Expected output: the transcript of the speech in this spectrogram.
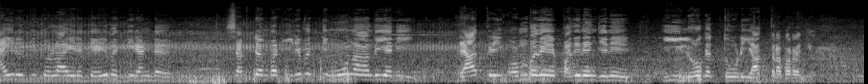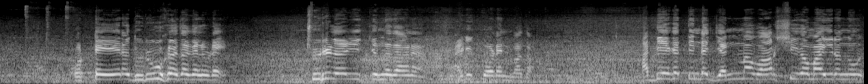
ആയിരത്തി തൊള്ളായിരത്തി എഴുപത്തി രണ്ട് സെപ്റ്റംബർ ഇരുപത്തി മൂന്നാം തീയതി രാത്രി ഒമ്പത് പതിനഞ്ചിന് ഈ ലോകത്തോട് യാത്ര പറഞ്ഞു. ഒട്ടേറെ ദുരൂഹതകളുടെ ചുരുളഴിക്കുന്നതാണ് അടിക്കോടൻ വധം. അദ്ദേഹത്തിന്റെ ജന്മവാർഷികമായിരുന്നു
